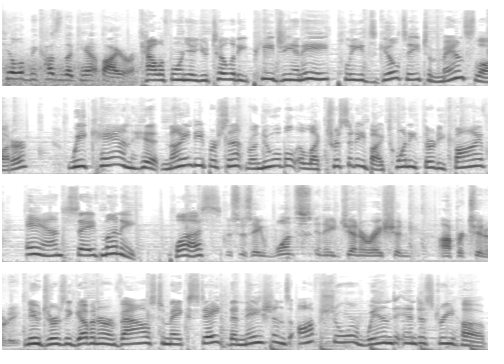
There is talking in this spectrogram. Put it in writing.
killed because of the campfire. California utility PG&E pleads guilty to manslaughter. We can hit 90% renewable electricity by 2035 and save money. Plus, this is a once in a generation opportunity. New Jersey governor vows to make state the nation's offshore wind industry hub.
